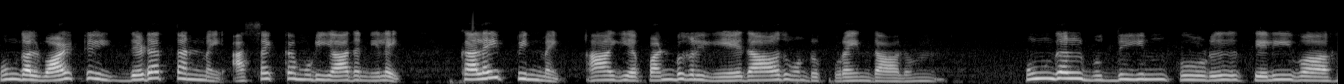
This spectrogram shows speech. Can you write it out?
உங்கள் வாழ்க்கையில் திடத்தன்மை அசைக்க முடியாத நிலை கலைப்பின்மை ஆகிய பண்புகளில் ஏதாவது ஒன்று குறைந்தாலும் உங்கள் புத்தியின் கூடு தெளிவாக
